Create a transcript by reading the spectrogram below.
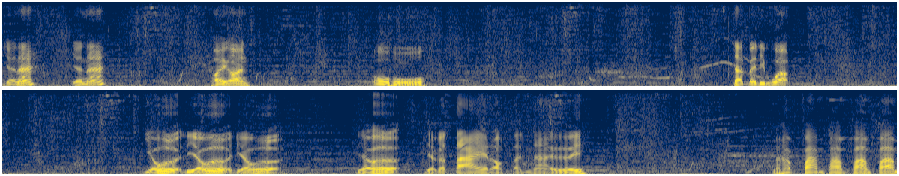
เดี๋ยวนะเดี๋ยวนะ ถอยก่อน โอ้โห จัดไปดิพวก เดี๋ยวเหอะเดี๋ยวเหอะเดี๋ยวเหอะเดี๋ยวเหอะเดี๋ยวก็ตายหรอกซานิน่าเอ้ยนะครับฟาร์มฟาร์มฟาร์มฟาร์ม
